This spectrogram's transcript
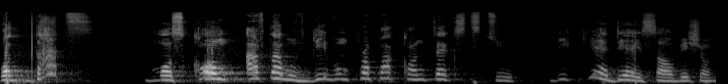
But that must come after we've given proper context to the care there is salvation.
